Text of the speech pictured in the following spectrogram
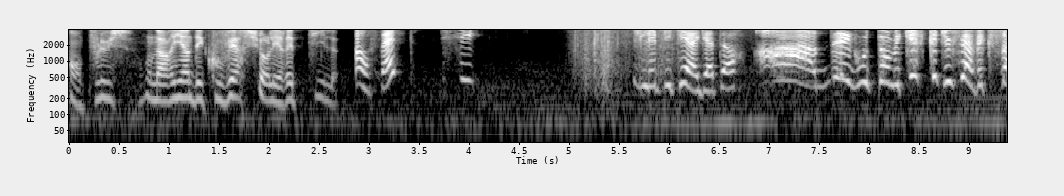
En plus, on n'a rien découvert sur les reptiles. En fait, si. Je l'ai piqué à Gator. Ah, dégoûtant, mais qu'est-ce que tu fais avec ça?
